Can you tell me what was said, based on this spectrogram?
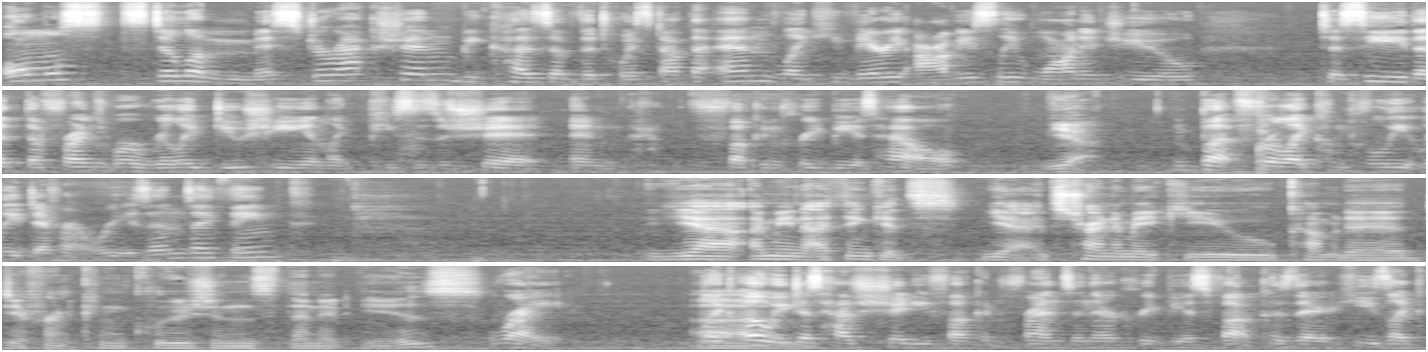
almost still a misdirection because of the twist at the end. Like he very obviously wanted you to see that the friends were really douchey and like pieces of shit and fucking creepy as hell Yeah. But for like completely different reasons i think Yeah, I mean, I think it's yeah, it's trying to make you come to different conclusions than it is. right like oh he Um, just has shitty fucking friends and they're creepy as fuck because they're he's like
